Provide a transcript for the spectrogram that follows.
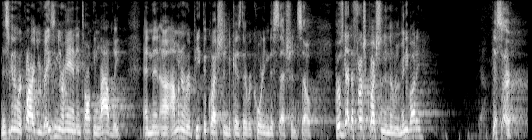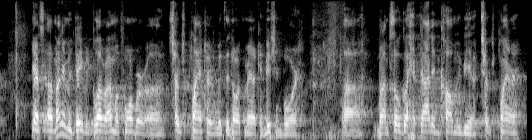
This is going to require you raising your hand and talking loudly. And then uh, I'm going to repeat the question because they're recording this session. So who's got the first question in the room? Anybody? Yes, sir. Yes, uh, my name is David Glover. I'm a former uh, church planter with the North American Mission Board. Uh, but I'm so glad God didn't call me to be a church planter,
